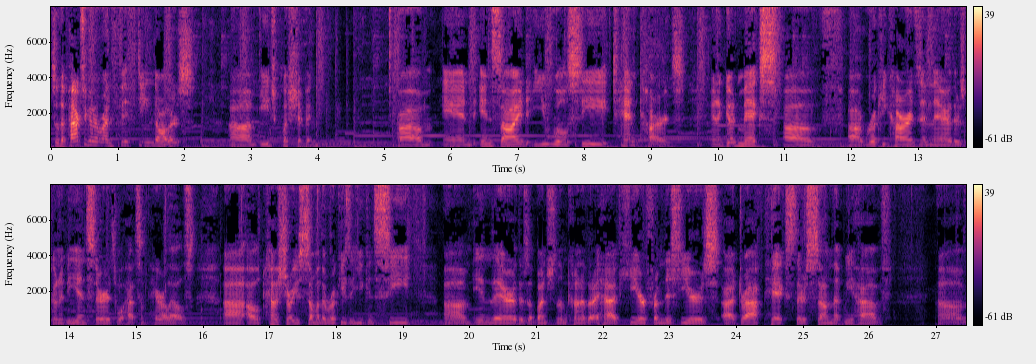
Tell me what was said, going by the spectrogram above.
So the packs are going to run $15 um, each plus shipping. Um, and inside you will see 10 cards and a good mix of uh, rookie cards in there. There's going to be inserts. We'll have some parallels. Uh, I'll kind of show you some of the rookies that you can see um, in there. There's a bunch of them kind of that I have here from this year's uh, draft picks. There's some that we have um,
